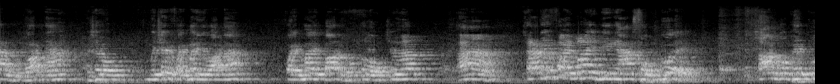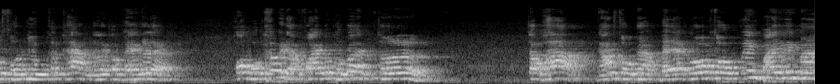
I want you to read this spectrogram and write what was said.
างๆวัดนะไม่ใช่ไม่ใช่ไฟไหม้ในวัดนะไฟไหม้บ้านของตลกใช่ไหมครับอ่าคราวนี้ไฟไหม้มีงานศพด้วยตั้งกำแพงกุศลอยู่ข้างๆนั่นแหละกำแพงนั่นแหละพอผมเข้าไปดับไฟปรากฏว่าเจอเจ้าภาพงานศพนี่ยแบกโลงศพวิ่งไปวิ่งมา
